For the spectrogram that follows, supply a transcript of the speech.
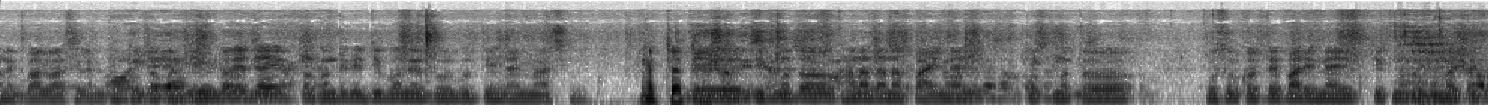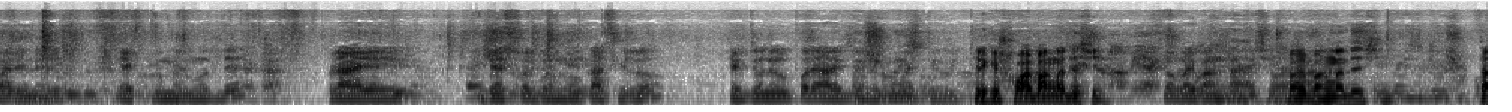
অনেক ভালো আসছিলাম কিন্তু যখন দিন করে যাই তখন থেকে জীবনের দুর্গতি নামে আসে। আচ্ছা আচ্ছা। ঠিক মতো খানা দানা পাই নাই ঠিক মতো গোসল করতে পারি নাই ঠিক মতো ঘুমাইতে পারি নাই। এক রুমের মধ্যে প্রায় দেড়শো জন লোক আছিল। একজনের উপরে আরেকজনে ঘুমাইতে হইত। এটা কি সবাই বাংলাদেশি? সবাই বাংলাদেশি। সবাই বাংলাদেশি। তা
